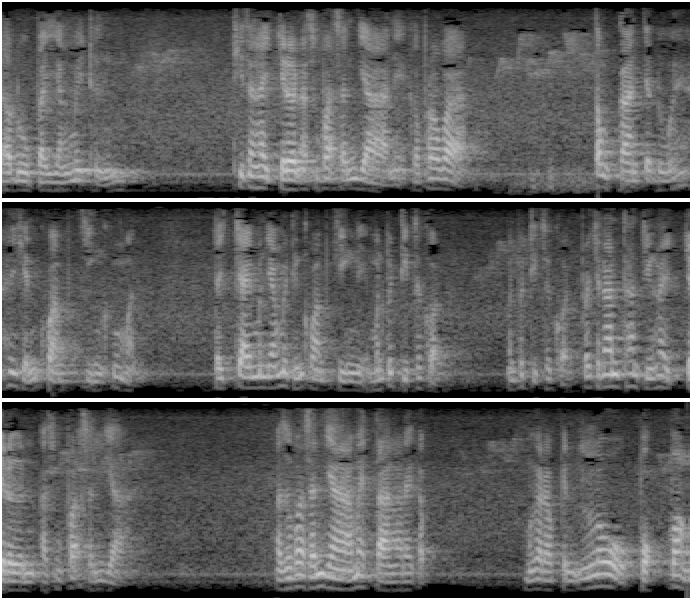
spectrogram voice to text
เราดูไปยังไม่ถึง ที่ท่านให้เจริญอสุภสัญญาเนี่ยก็เพราะว่าต้องการจะดูให้เห็นความจริงของมัน แต่ใจมันยังไม่ถึงความจริงเนี่ยมันไปติดซะก่อน มันไปติดซะก่อน เพราะฉะนั้นท่านจึงให้เจริญอสุภสัญญา อสุภสัญญาไม่ต่างอะไรกับ มื่อเราเป็นโล่ปกป้อง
